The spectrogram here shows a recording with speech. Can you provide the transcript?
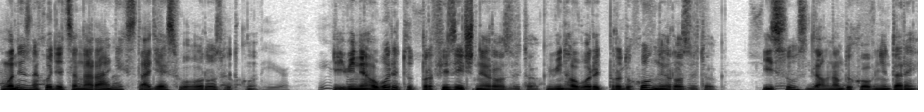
Вони знаходяться на ранніх стадіях свого розвитку. І він не говорить тут про фізичний розвиток, він говорить про духовний розвиток. Ісус дав нам духовні дари.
